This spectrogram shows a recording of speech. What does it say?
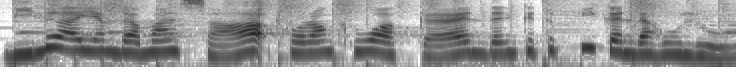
Bila ayam dah masak, korang keluarkan dan ketepikan dahulu.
